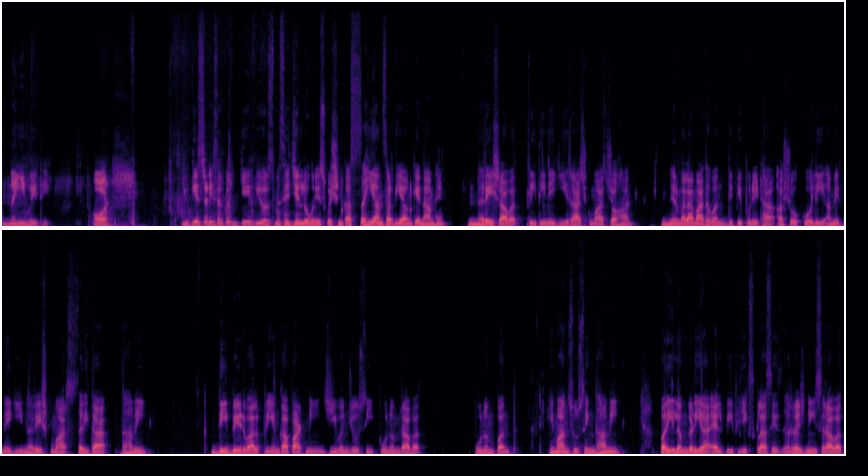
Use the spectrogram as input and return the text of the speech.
नहीं हुए थे? और यूके स्टडी सर्कल के व्यूअर्स में से जिन लोगों ने इस क्वेश्चन का सही आंसर दिया, उनके नाम हैं नरेश रावत, प्रीति नेगी, राजकुमार चौहान, निर्मला माधवन, दीपी पुनेठा, अशोक कोहली अमित नेगी, नरेश कुमार, सरिता धामी, दीप बेडवाल, प्रियंका पाटनी, जीवन जोशी, पूनम रावत, पूनम पंत, Himanshu Singh Dhami Pari Lamgadiya, LP physics classes Rajnish Rawat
